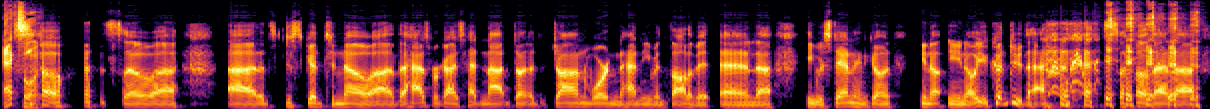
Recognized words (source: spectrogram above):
Excellent. So, so uh, uh, it's just good to know. Uh, the Hasbro guys had not done. John Warden hadn't even thought of it, and uh, he was standing going, you know, you know, you could do that. so that.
